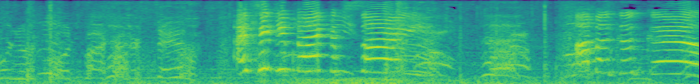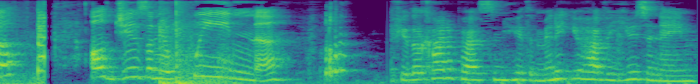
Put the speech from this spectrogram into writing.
We're not going back, understand? I take it back. I'm sorry. I'm a good girl. I'll jizz on your queen. If you're the kind of person who, the minute you have a username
